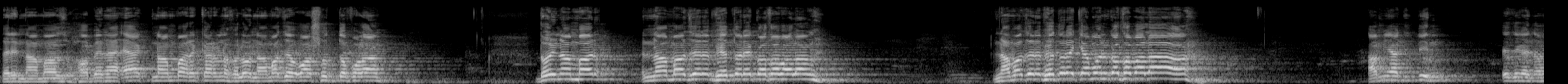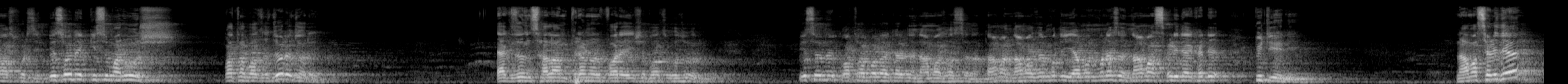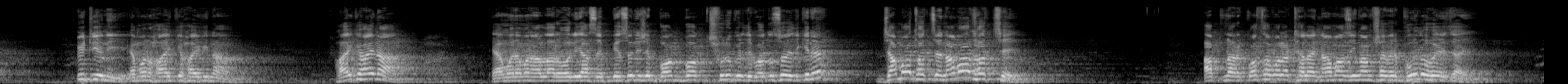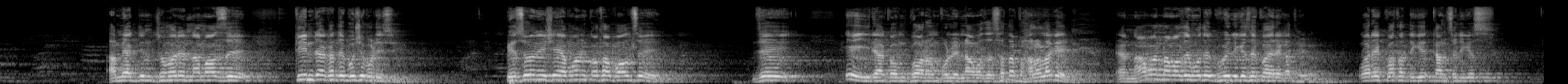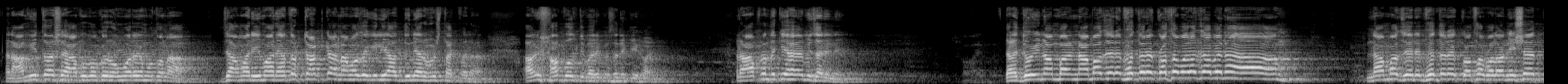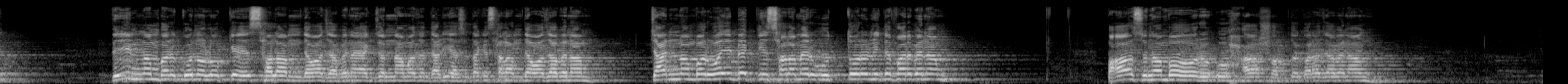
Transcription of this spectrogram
তাই নামাজ হবে না। এক নাম্বার কারণ হলো নামাজে অশুদ্ধ পড়া। দুই নাম্বার, নামাজের ভেতরে কথা বলা। নামাজের ভেতরে কেমন কথা বলা? আমি একদিন এ জায়গায় নামাজ পড়ছি, পেছনে কিছু মানুষ কথা বলছে জোরে জোরে। একজন সালাম ফেরানোর পরে এসে বলছে, হুজুর পিছনে কথা বলার কারণে নামাজ হচ্ছে না। তা আমার নামাজের মধ্যে এমন মনে আছে, নামাজ ছেড়ে দেয় খাটে পিটিয়ে নি নামাজ ছেড়ে দিয়ে পিটিয়ে নি এমন হয় কি হয় কি না? হয় কি, হয় না? এমন এমন আল্লাহর হলি আছে, পেছনে এসে বক বক শুরু করে দেবে। অথচ এদিকে জামাত হচ্ছে, নামাজ হচ্ছে। আপনার কথা বলা ঠেলায় নামাজ ইমাম সাহেবের ভুলও হয়ে যায়। আমি একদিন জোহরের নামাজে তিন টাকাতে বসে পড়েছি। পেছনে এসে এমন কথা বলছে যে এইরকম গরম পড়লে নামাজের সাথে ভালো লাগে? নামার নামাজের মধ্যে ঘুরে লিখেছে কয় রেখা থইল ওর এক কথা দিকে কানছে লিখেছে। আর আমি তো সে আবু বকর ওমরের মতো না, যে আমার ইমান এত টাটকা নামাজে গেলে আর দুনিয়ার হোস থাকবে না। আমি সব বলতে পারি পেছনে কী হয়। আর আপনাদের কী হয় আমি জানি না। তাহলে দুই নম্বর, নামাজের ভেতরে কথা বলা যাবে না। নামাজের ভেতরে কথা বলা নিষেধ। তিন নম্বর, কোনো লোককে সালাম দেওয়া যাবে না। একজন নামাজে দাঁড়িয়ে আছে, তাকে সালাম দেওয়া যাবে না। চার নম্বর, ওই ব্যক্তি সালামের উত্তর নিতে পারবে না। পাঁচ নম্বর, উহা শব্দ করা যাবে না।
